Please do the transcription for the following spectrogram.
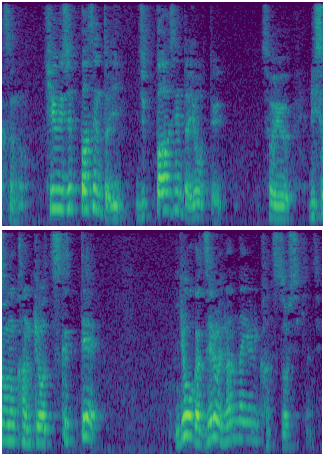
その90%いい10%よっていうそういう理想の環境を作って陽がゼロにならないように活動してきたんですよ。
